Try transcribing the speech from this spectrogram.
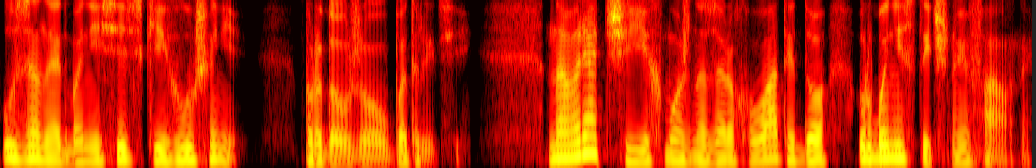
у занедбаній сільській глушині продовжував Патрицій. Навряд чи їх можна зарахувати до урбаністичної фауни.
